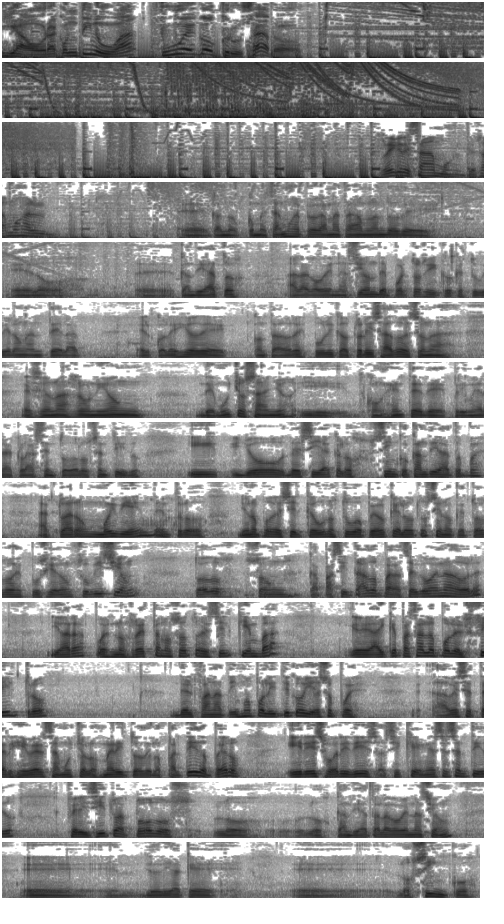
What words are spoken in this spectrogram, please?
Y ahora continúa Fuego Cruzado. Regresamos, empezamos al... eh, cuando comenzamos el programa estábamos hablando de eh, los eh, candidatos a la gobernación de Puerto Rico que estuvieron ante la, el Colegio de Contadores Públicos Autorizados. Es una, es una reunión de muchos años y con gente de primera clase en todos los sentidos. Y, yo decía que los cinco candidatos, pues, actuaron muy bien dentro. Yo no puedo decir que uno estuvo peor que el otro, sino que todos expusieron su visión. Todos son capacitados para ser gobernadores. Y ahora, pues, nos resta a nosotros decir quién va. Eh, hay que pasarlo por el filtro del fanatismo político y eso, pues, a veces tergiversa mucho los méritos de los partidos, pero it is what it is. Así que en ese sentido, felicito a todos los, los candidatos a la gobernación. Eh, yo diría que eh, los cinco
